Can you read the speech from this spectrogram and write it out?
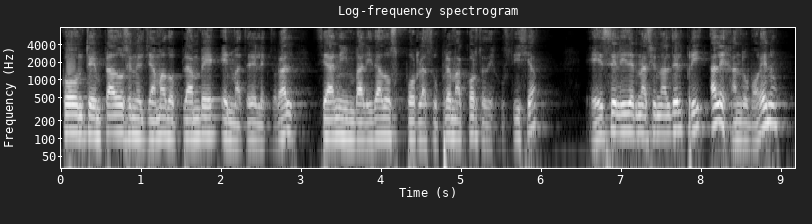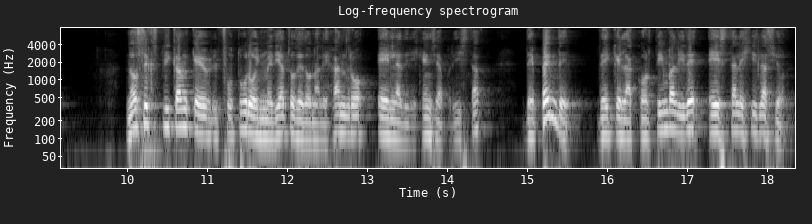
contemplados en el llamado Plan B en materia electoral sean invalidados por la Suprema Corte de Justicia es el líder nacional del PRI, Alejandro Moreno nos explican que el futuro inmediato de don Alejandro en la dirigencia priista depende de que la Corte invalide esta legislación.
